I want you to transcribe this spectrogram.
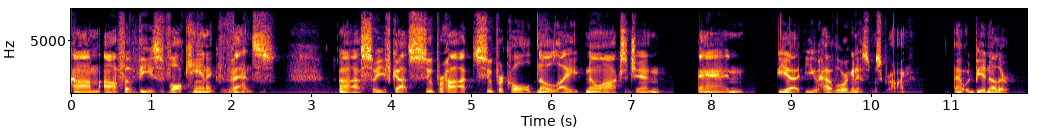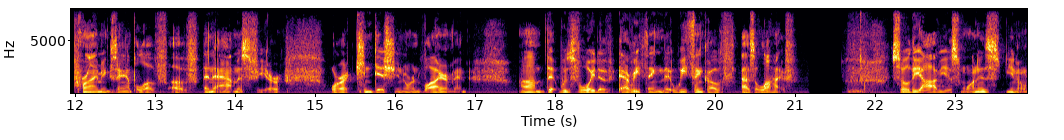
um, off of these volcanic vents. Uh, so you've got super hot, super cold, no light, no oxygen, and yet you have organisms growing. That would be another prime example of, of an atmosphere or a condition or environment um, that was void of everything that we think of as alive. So the obvious one is, you know,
